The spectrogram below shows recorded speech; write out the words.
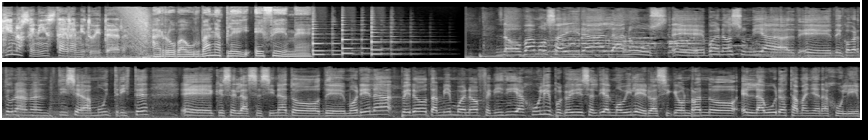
Seguinos en Instagram y Twitter. Arroba Urbana Play FM. Nos vamos a ir a Lanús. Eh, bueno, es un día eh, de cobertura, una noticia muy triste, eh, que es el asesinato de Morena, pero también, bueno, feliz día, Juli, porque hoy es el día del movilero, así que honrando el laburo esta mañana, Juli.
